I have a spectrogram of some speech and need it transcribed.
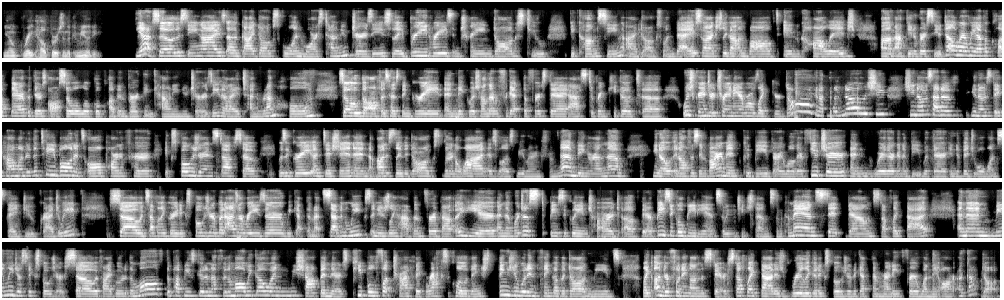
you know, great helpers in the community. Yeah, so the Seeing Eye is a guide dog school in Morristown, New Jersey. So they breed, raise, and train dogs to become seeing eye dogs one day. So I actually got involved in college um, at the University of Delaware. We have a club there, but there's also a local club in Bergen County, New Jersey that I attend when I'm home. So the office has been great and Make Wish. I'll never forget the first day I asked to bring Kiko to Wish Granter training. Everyone was like, "Your dog," and I was like, "No, she she knows how to you know stay calm under the table, and it's all part of her exposure and stuff." So it was a great addition, and honestly, the dogs learn a lot as well as we learn from them being around them. You know, an office environment could be very well their future and where they're going to be with their individual once they do graduate. So it's definitely great exposure. But as a raiser, we get them at seven weeks and usually have them for about a year. And then we're just basically in charge of their basic obedience. So we teach them some commands, sit down, stuff like that. And then mainly just exposure. So if I go to the mall, if the puppy's good enough for the mall, we go and we shop and there's people, foot traffic, racks of clothing, things you wouldn't think of a dog needs, like underfooting on the stairs, stuff like that is really good exposure to get them ready for when they are a guide dog.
